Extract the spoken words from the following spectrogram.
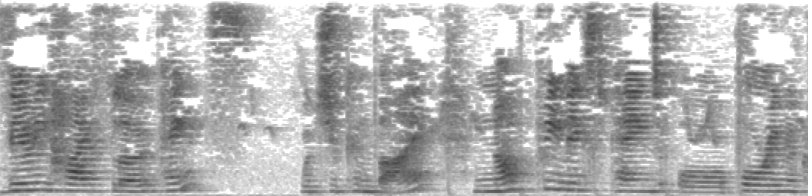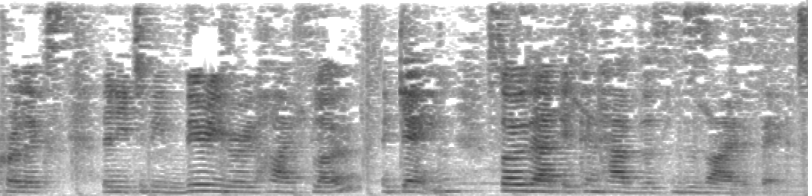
very high flow paints which you can buy, not pre-mixed paint or pouring acrylics. They need to be very, very high flow, again, so that it can have this desired effect.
